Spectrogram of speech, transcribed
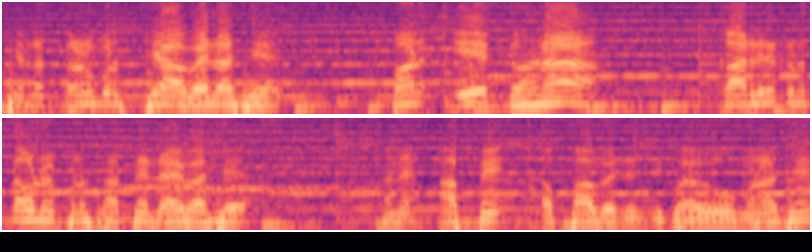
છેલ્લા ત્રણ વર્ષથી આવેલા છે. પણ એ ઘણા કાર્યકર્તાઓને પણ સાથે લાવ્યા છે અને આપે અપાવે ને દીપાવે એવો છે.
